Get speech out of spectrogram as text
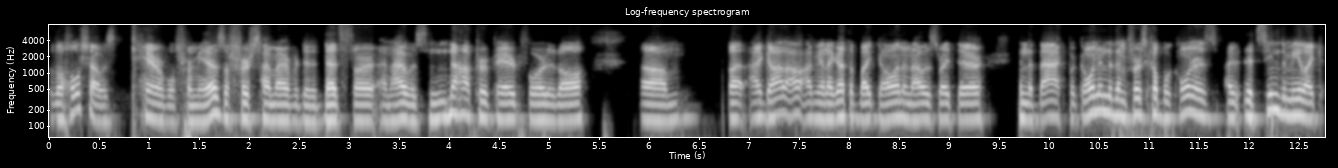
so the whole shot was terrible for me that was the first time I ever did a dead start and I was not prepared for it at all um but I got out I mean I got the bike going and I was right there in the back. But going into them first couple corners, it seemed to me like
